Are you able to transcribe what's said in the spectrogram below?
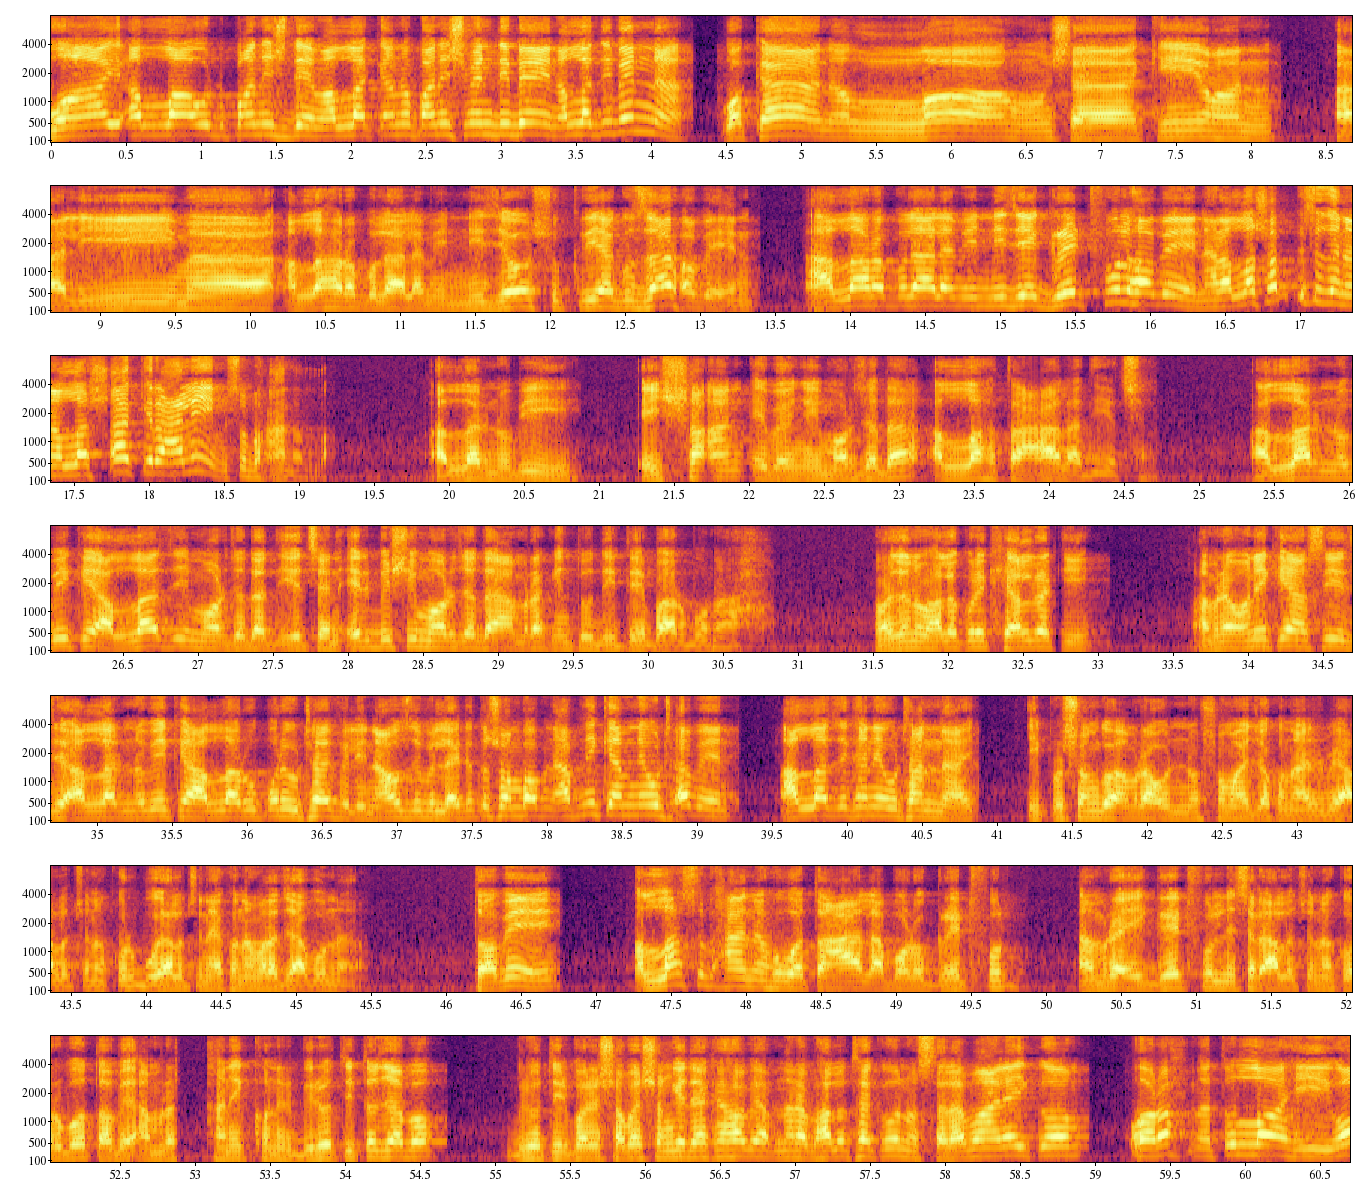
why Allah would punish them Allah কেন পানিশমেন্ট দিবেন? আল্লাহ দিবেন না। ওয়াকান আল্লাহ শাকিরান আলিমা। আল্লাহ নিজেও শুক্রিয়া গুজার হবেন। আল্লাহ রাব্বুল আলামিন নিজে গ্রেটফুল হবেন। আর আল্লাহ সবকিছু জানেন। আল্লাহ শাকির আলিম, সুবহানাল্লাহ। আল্লাহর নবী এই শান এবং এই মর্যাদা আল্লাহ তাআলা দিয়েছেন। আল্লাহর নবীকে আল্লাহ যে মর্যাদা দিয়েছেন, এর বেশি মর্যাদা আমরা কিন্তু দিতে পারব না। আমরা যেন ভালো করে খেয়াল রাখি, আমরা অনেকে আছি যে আল্লাহর নবীকে আল্লাহর উপরে উঠায় ফেলি। নাউজুবিল্লাহ, এটা তো সম্ভব না। আপনি কেমনে উঠাবেন? আল্লাহ যেখানে উঠান নাই। এই প্রসঙ্গ আমরা অন্য সময় যখন আসবে আলোচনা করব। ওই আলোচনা এখন আমরা যাব না। তবে আল্লাহ সুবহান হুয়া বড় গ্রেটফুল আমরা এই গ্রেটফুলনেসের আলোচনা করব, তবে আমরা খানিকক্ষণের বিরতিতে যাব। বিরতির পরে সবার সঙ্গে দেখা হবে। আপনারা ভালো থাকুন। আসসালামু আলাইকুম ও রহমতুল্লাহ ও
